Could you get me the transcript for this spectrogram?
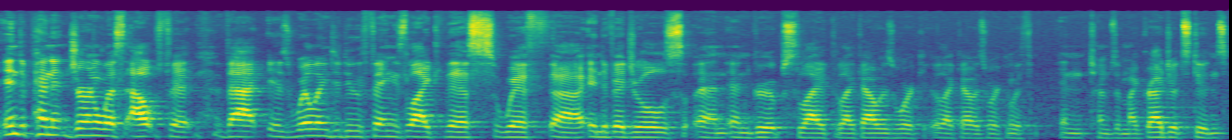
independent journalist outfit that is willing to do things like this with uh, individuals and, and groups like, like, I was work, like I was working with in terms of my graduate students.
